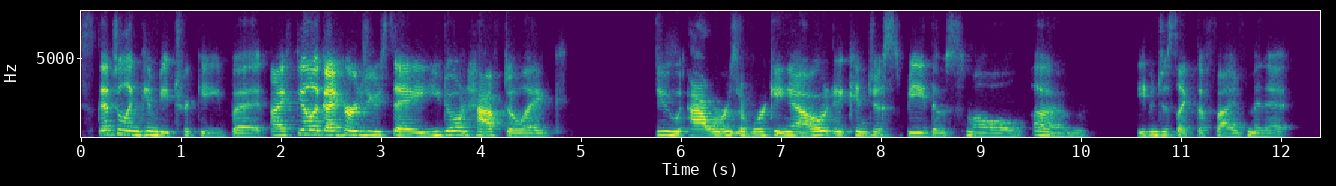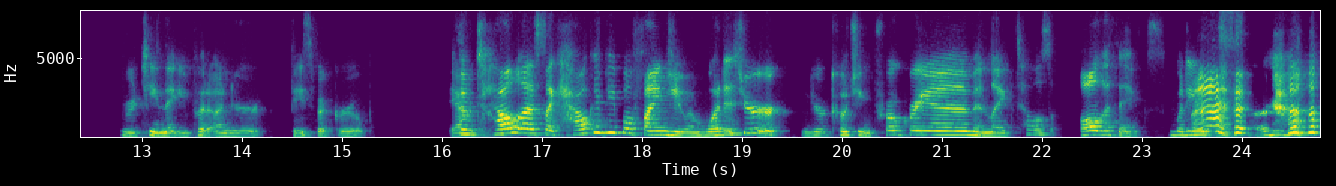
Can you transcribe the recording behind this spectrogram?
scheduling can be tricky, but I feel like I heard you say you don't have to like do hours of working out. It can just be those small, um, even just like the five minute routine that you put on your Facebook group. Yeah. So tell us like how can people find you and what is your your coaching program and like tell us all the things. What do you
